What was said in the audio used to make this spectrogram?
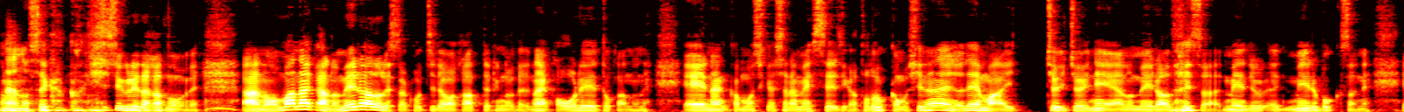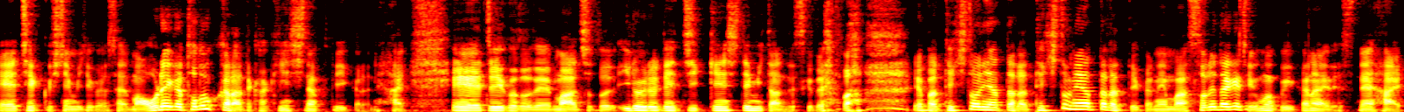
あの、せっかく課金してくれた方もね、あの、まあ、なんかあの、メールアドレスはこっちで分かってるので、なんかお礼とかのね、えー、なんかもしかしたらメッセージが届くかもしれないので、まあ、ちょいちょいね、あの、メールアドレスは、メール、メールボックスはね、えー、チェックしてみてください。まあ、お礼が届くからって課金しなくていいからね。はい。えー、ということで、まあ、ちょっといろいろね、実験してみたんですけど、やっぱ、やっぱ適当にやったら、適当にやったらっていうかね、まあ、それだけじゃうまくいかないですね。はい。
